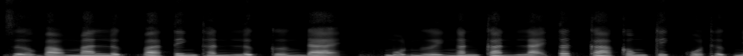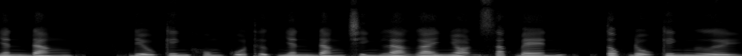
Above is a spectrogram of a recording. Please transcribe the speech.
Dựa vào ma lực và tinh thần lực cường đại, một người ngăn cản lại tất cả công kích của thực nhân đằng. Điều kinh khủng của thực nhân đằng chính là gai nhọn sắc bén, tốc độ kinh người,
